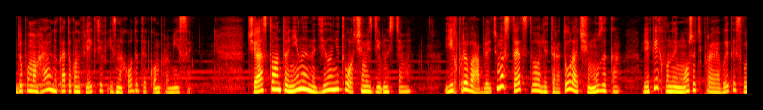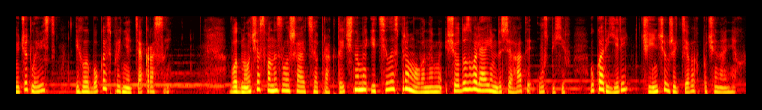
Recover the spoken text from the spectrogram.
допомагає уникати конфліктів і знаходити компроміси. Часто Антоніни наділені творчими здібностями. Їх приваблюють мистецтво, література чи музика, в яких вони можуть проявити свою чутливість і глибоке сприйняття краси. Водночас вони залишаються практичними і цілеспрямованими, що дозволяє їм досягати успіхів у кар'єрі чи інших життєвих починаннях.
